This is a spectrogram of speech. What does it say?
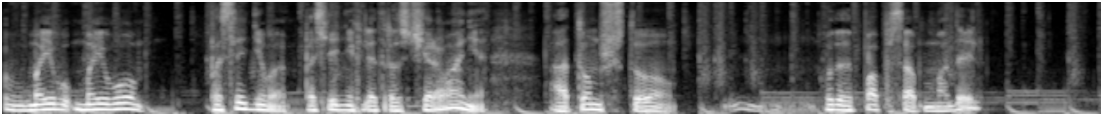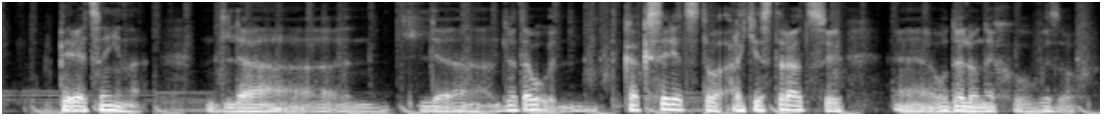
моего, моего последнего, последних лет разочарования о том, что вот эта PubSub модель переоценена для, для, для того, как средство оркестрации э, удаленных вызовов.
